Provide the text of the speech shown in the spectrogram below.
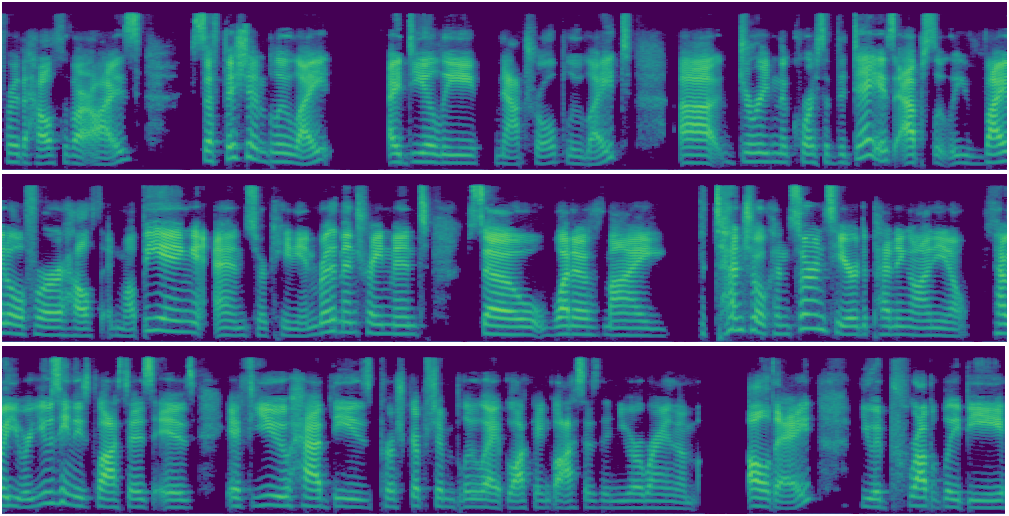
for the health of our eyes, sufficient blue light ideally natural blue light uh, during the course of the day is absolutely vital for our health and well-being and circadian rhythm entrainment. So one of my potential concerns here depending on you know how you were using these glasses is if you had these prescription blue light blocking glasses and you were wearing them all day you would probably be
